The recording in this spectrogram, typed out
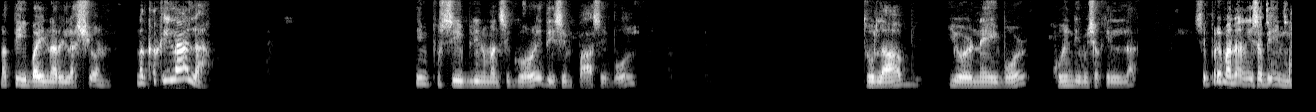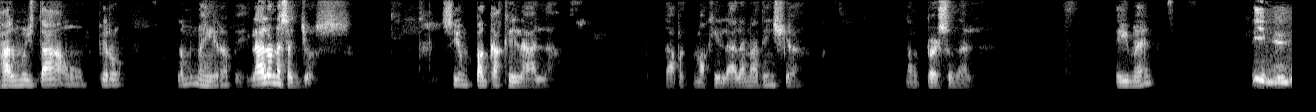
matibay na relasyon? Nagkakilala. Imposible naman siguro, it is impossible to love your neighbor kung hindi mo siya kilala. Siyempre man ang sabihin, mahal mo yung tao, pero alam mo mahirap eh. Lalo na sa Diyos. So yung pagkakilala, dapat makilala natin siya ng personal. Amen? Amen.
